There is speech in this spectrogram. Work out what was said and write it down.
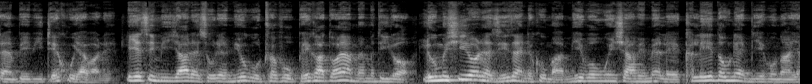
တန်ပေးပြီးတဲခိုရပါတယ်။လျှက်စစ်မြည်ရတယ်ဆိုတဲ့မြို့ကိုထွက်ဖို့ဘဲကသွားရမှန်းမသိတော့လူမရှိတော့တဲ့ဈေးဆိုင်တစ်ခုမှာမြေပုံဝင်ရှာပေမဲ့လည်းကလေးသုံးတဲ့မြေပုံသာရ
